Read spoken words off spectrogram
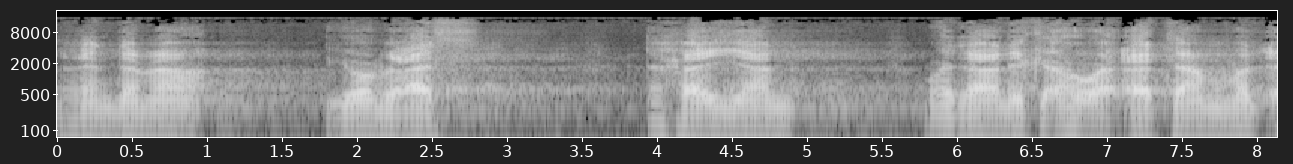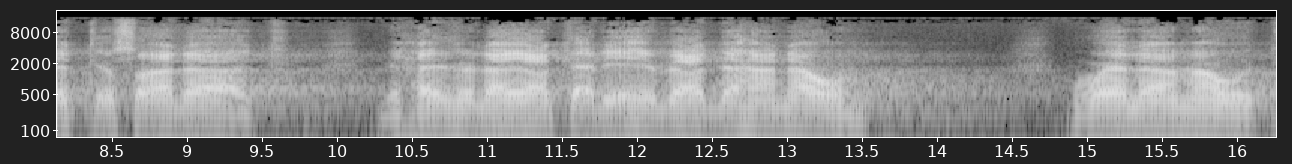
عندما يبعث حيا وذلك هو أتم الاتصالات بحيث لا يعتريه بعدها نوم ولا موت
